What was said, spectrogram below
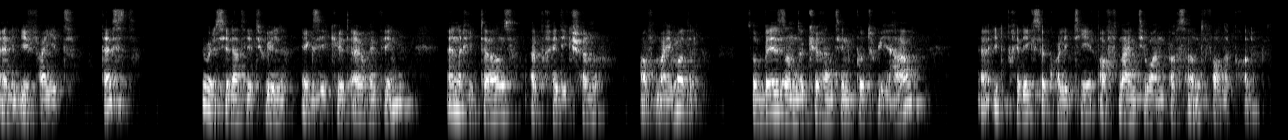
And if I hit test, you will see that it will execute everything and returns a prediction of my model. So based on the current input we have, uh, it predicts a quality of 91% for the product.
